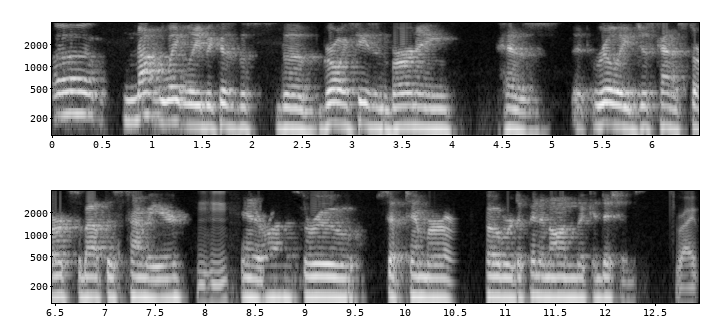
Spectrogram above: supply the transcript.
Uh, not lately because the the growing season burning has it really just kind of starts about this time of year, Mm-hmm. and it runs through September, October, depending on the conditions. Right.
